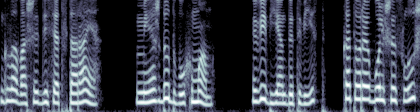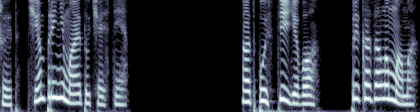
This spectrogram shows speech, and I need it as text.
Глава 62. Между двух мам. Вивьен де Твист, которая больше слушает, чем принимает участие. «Отпусти его», — приказала мама.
